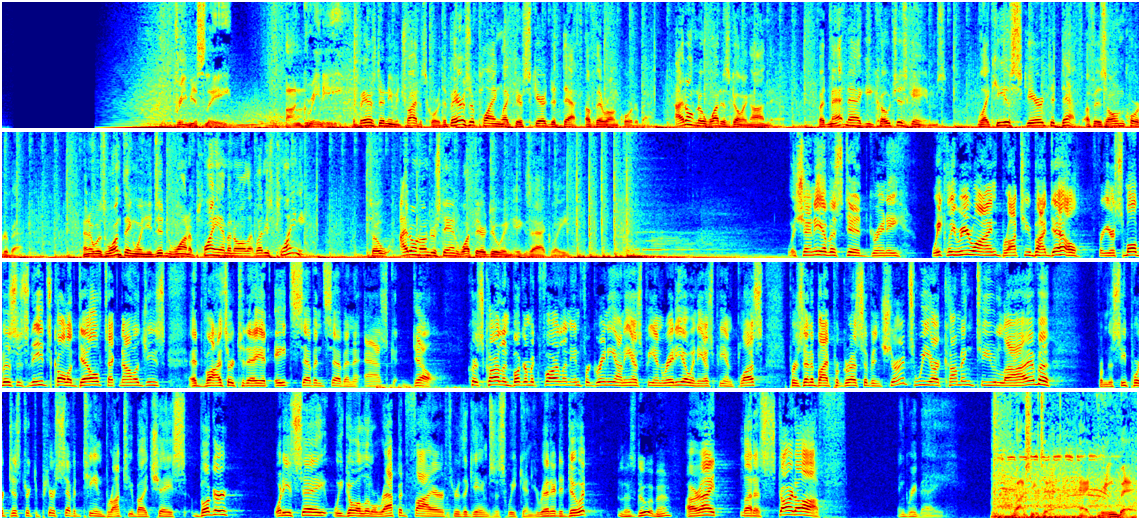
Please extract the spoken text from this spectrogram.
Previously on Greeny. The Bears didn't even try to score. The Bears are playing like they're scared to death of their own quarterback. I don't know what is going on there, but Matt Nagy coaches games like he is scared to death of his own quarterback. And it was one thing when you didn't want to play him and all that, but he's playing. So I don't understand what they're doing exactly. Wish any of us did, Greeny. Weekly Rewind brought to you by Dell. For your small business needs, call a Dell Technologies advisor today at 877 Ask Dell. Chris Carlin, Booger McFarland in for Greeny on ESPN Radio and ESPN Plus, presented by Progressive Insurance. We are coming to you live from the Seaport District of Pier 17, brought to you by Chase. Booger, what do you say we go a little rapid fire through the games this weekend? You ready to do it? Let's do it, man. All right, let us start off in Green Bay. Washington at Green Bay.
